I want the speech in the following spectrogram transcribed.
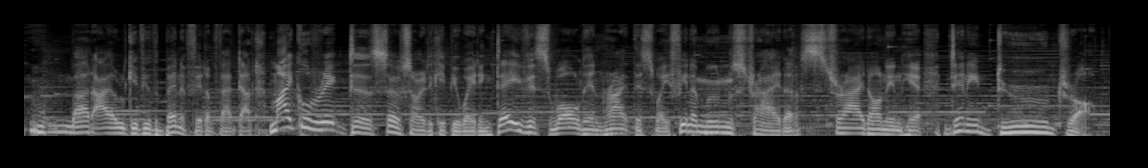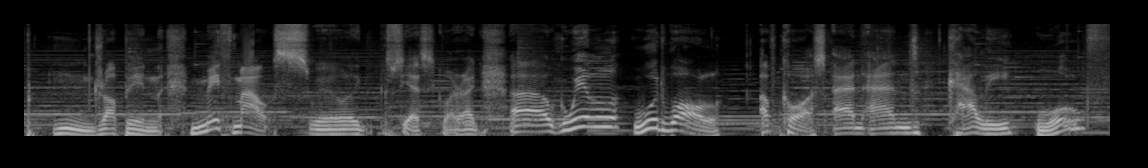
Mm, But I'll give you the benefit of that doubt. Michael Richter, so sorry to keep you waiting. Davis Walden, right this way. Fina Moonstrider, stride on in here. Denny Dewdrop. Hmm, drop in. Myth Mouse. Will, yes, quite right. Uh, Will Woodwall, of course. And, and Callie Wolf.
